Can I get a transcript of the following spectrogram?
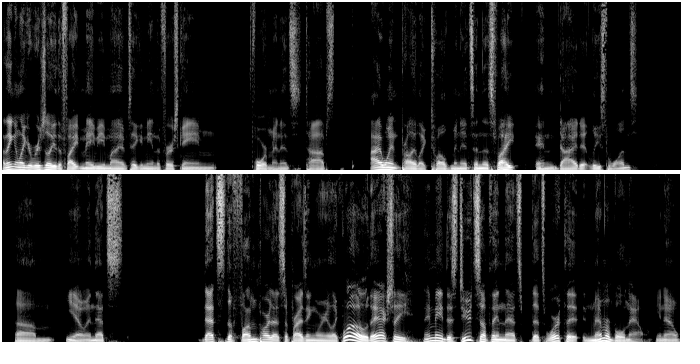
I think like originally the fight maybe might have taken me in the first game four minutes tops. I went probably like twelve minutes in this fight and died at least once. Um, you know, and that's that's the fun part that's surprising where you're like whoa they actually they made this dude something that's that's worth it and memorable now you know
